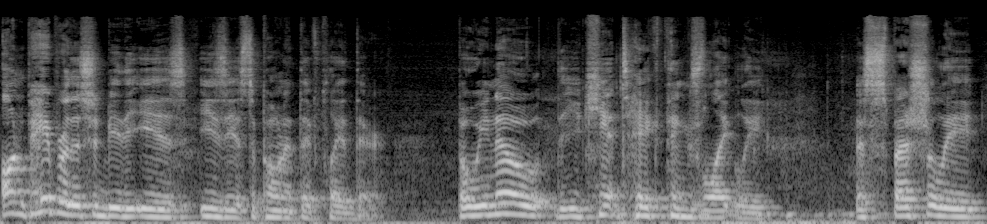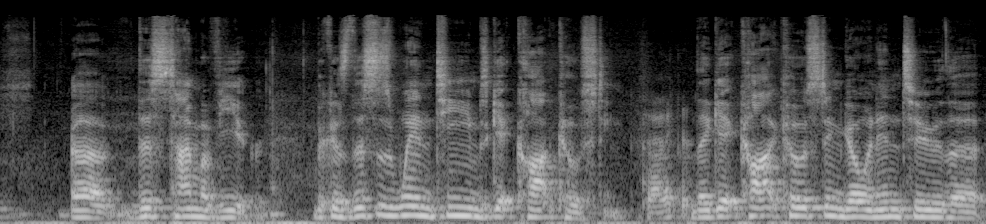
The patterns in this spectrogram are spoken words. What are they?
on paper, this should be the eas- easiest opponent they've played there. But we know that you can't take things lightly, especially uh, this time of year, because this is when teams get caught coasting. They get caught coasting going into the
